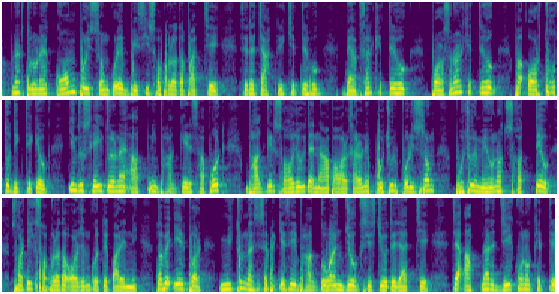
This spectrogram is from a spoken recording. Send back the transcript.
আপনার তুলনায় কম পরিশ্রম করে বেশি সফলতা পাচ্ছে। সেটা চাকরির ক্ষেত্রে হোক, ব্যবসার ক্ষেত্রে হোক পড়াশোনার ক্ষেত্রে হোক বা অর্থগত দিক থেকে হোক, কিন্তু সেই তুলনায় আপনি ভাগ্যের সাপোর্ট ভাগ্যের সহযোগিতা না পাওয়ার কারণে প্রচুর পরিশ্রম, প্রচুর মেহনত সত্ত্বেও সঠিক সফলতা অর্জন করতে পারেননি। তবে এরপর মিথুন রাশি সাপেক্ষে সেই ভাগ্যবান যোগ সৃষ্টি হতে যাচ্ছে, যা আপনার যে কোনো ক্ষেত্রে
